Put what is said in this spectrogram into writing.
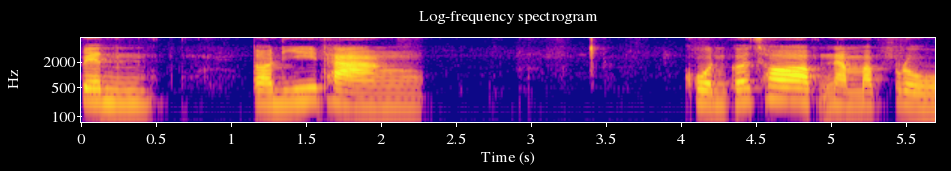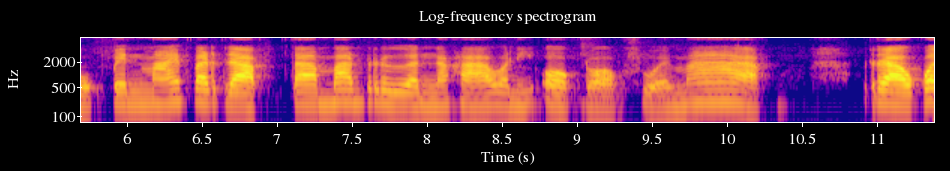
เป็นตอนนี้ทาง คนก็ชอบนำมาปลูกเป็นไม้ประดับตามบ้านเรือนนะคะ วันนี้ออกดอกสวยมาก เราก็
